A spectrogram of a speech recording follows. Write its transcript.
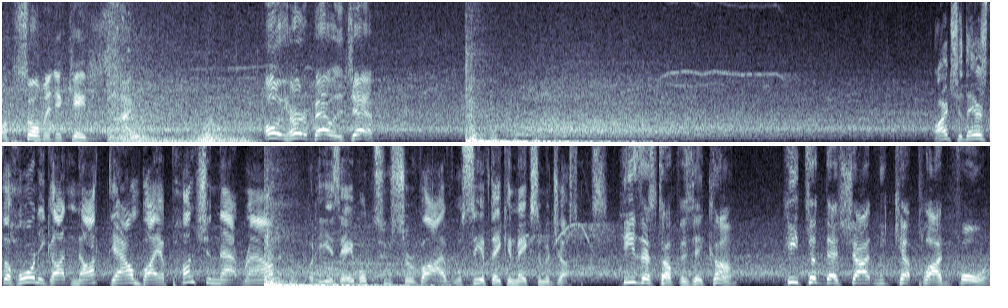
on so many occasions tonight. Oh, he hurt him bad with a jab. All right, so there's the horn. He got knocked down by a punch in that round, but he is able to survive. We'll see if they can make some adjustments. He's as tough as they come. He took that shot and he kept plodding forward.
